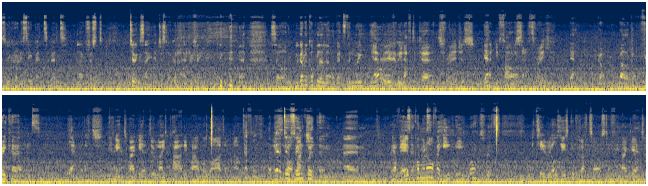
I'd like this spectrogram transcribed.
so you could only see bits of it. And I was just too excited just looking at everything. so we got a couple of little bits, didn't we? Yeah, we Um, been after curtains for ages. Yeah, And you found set of three. Yeah, we got well, we got three curtains. Yeah, but that's it means you might be able to do like party apartment or what, I don't know. Definitely, I'll be able to do sync with them. Um, We have Abe coming nice? over. He he works with materials. He's good with that sort of stuff. He might be able to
